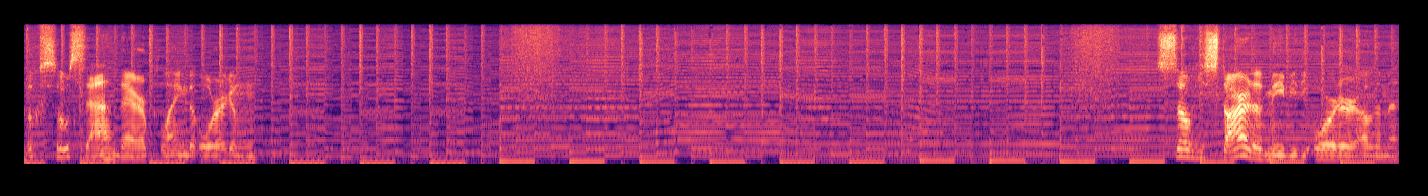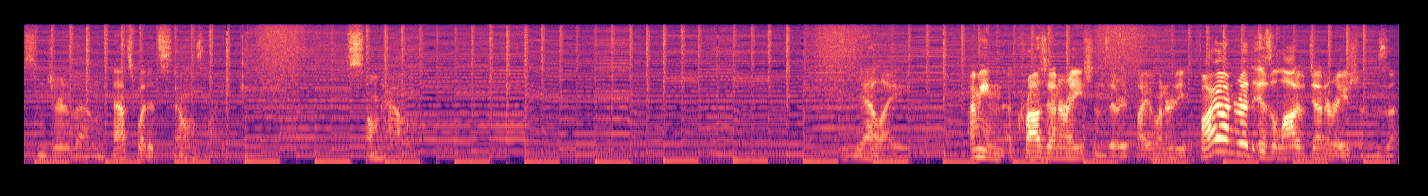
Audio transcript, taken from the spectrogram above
Looks so sad there, playing the organ. So he started maybe the Order of the Messenger then. That's what it sounds like somehow. Yeah, like... I mean, across generations, every 500... 500 is a lot of generations. That's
